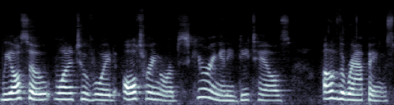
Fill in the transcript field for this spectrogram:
we also wanted to avoid altering or obscuring any details of the wrappings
